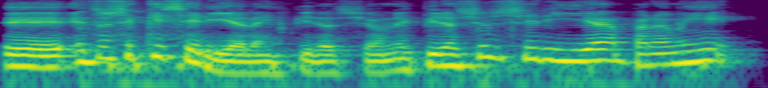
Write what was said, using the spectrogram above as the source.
Eh, entonces, ¿qué sería la inspiración? La inspiración sería, para mí,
